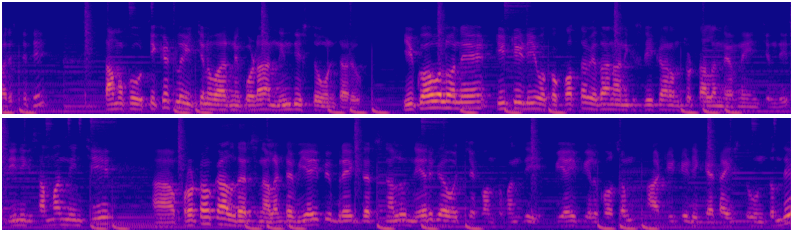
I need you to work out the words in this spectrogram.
పరిస్థితి. తమకు టికెట్లు ఇచ్చిన వారిని కూడా నిందిస్తూ ఉంటారు. ఈ కోవలోనే టీటీడీ ఒక కొత్త విధానానికి శ్రీకారం చుట్టాలని నిర్ణయించింది. దీనికి సంబంధించి ప్రోటోకాల్ దర్శనాలు అంటే విఐపి బ్రేక్ దర్శనాలు నేరుగా వచ్చే కొంతమంది విఐపీల కోసం ఆ టీటీడీ కేటాయిస్తూ ఉంటుంది.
